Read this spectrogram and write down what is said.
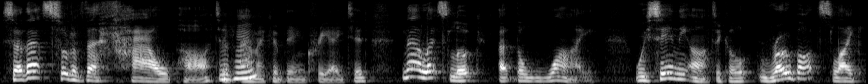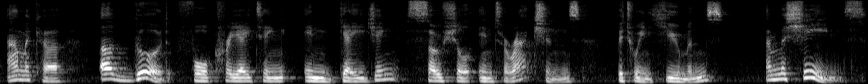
So that's sort of the how part of mm -hmm. Ameca being created. Now let's look at the why. We see in the article robots like Ameca are good for creating engaging social interactions between humans and machines.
